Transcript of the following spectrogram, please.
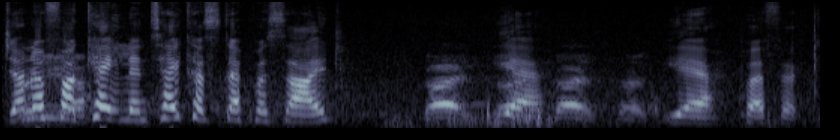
Jennifer, Caitlin, take a step aside. Guys, guys, Yeah. guys, guys. Yeah, perfect.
